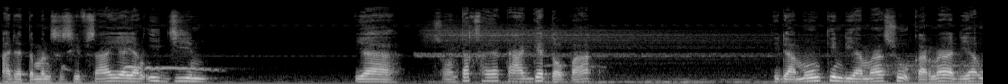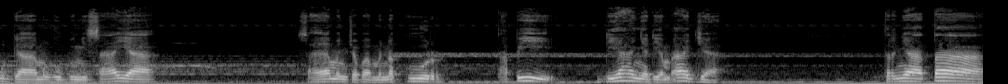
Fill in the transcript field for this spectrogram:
ada teman sesif saya yang izin. Ya, Sontak saya kaget toh pak. Tidak mungkin dia masuk karena dia udah menghubungi saya. Saya mencoba menegur Tapi dia hanya diam aja. Ternyata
